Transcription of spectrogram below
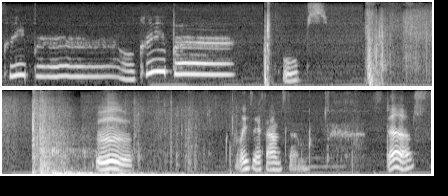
Creeper! Oh, creeper! Oops. Ugh. At least I found some stuff.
